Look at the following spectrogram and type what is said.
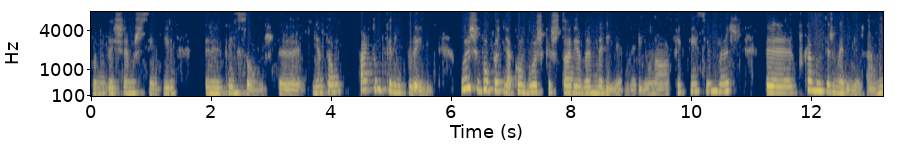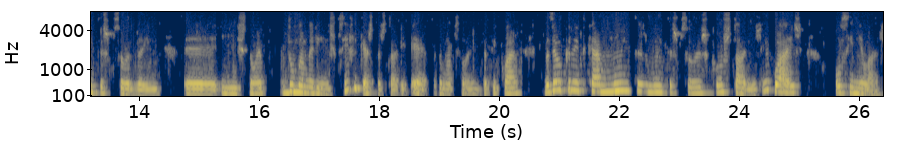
quando deixamos de sentir uh, quem somos. Uh, e então parte um bocadinho por aí. Hoje vou partilhar convosco a história da Maria. Maria é um nome fictício, mas porque há muitas Marias, há muitas pessoas aí, uh, e isto não é de uma Maria em específico, esta história é de uma pessoa em particular, mas eu acredito que há muitas, muitas pessoas com histórias iguais ou similares.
